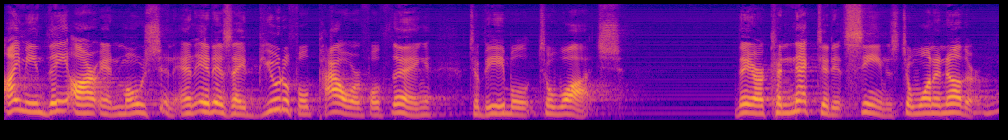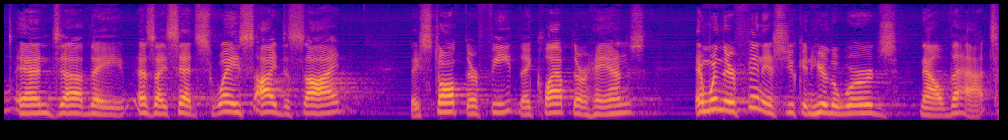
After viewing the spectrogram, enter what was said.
I mean, they are in motion, and it is a beautiful, powerful thing to be able to watch. They are connected, it seems, to one another. And uh, they, as I said, sway side to side. They stomp their feet, they clap their hands. And when they're finished, you can hear the words, Now that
